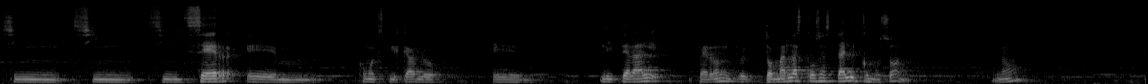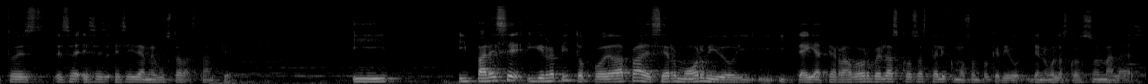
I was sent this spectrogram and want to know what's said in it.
sin, sin, sin ser, eh, ¿cómo explicarlo? Eh, literal, perdón, tomar las cosas tal y como son, ¿no? Entonces, esa, esa, esa idea me gusta bastante. Y, y, parece, y repito, puede parecer mórbido y, y, y, aterrador ver las cosas tal y como son, porque digo, de nuevo, las cosas son malas.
